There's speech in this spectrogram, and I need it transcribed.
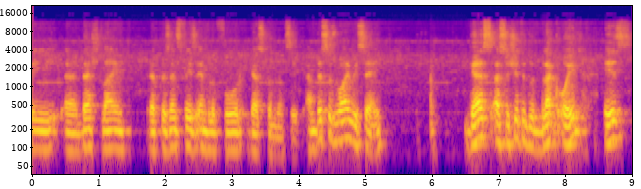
the uh, dashed line represents phase envelope for gas condensate. And this is why we say gas associated with black oil is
